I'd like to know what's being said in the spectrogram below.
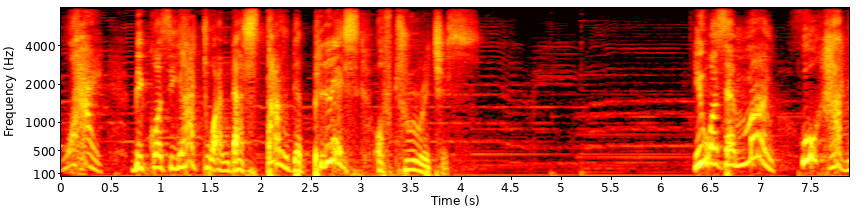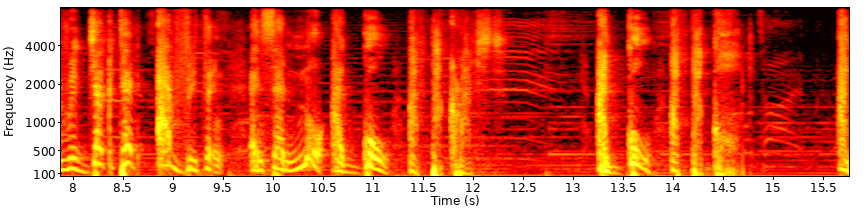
Why? because he had to understand the place of true riches. He was a man who had rejected everything and said, No, I go after Christ. I go after God. I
